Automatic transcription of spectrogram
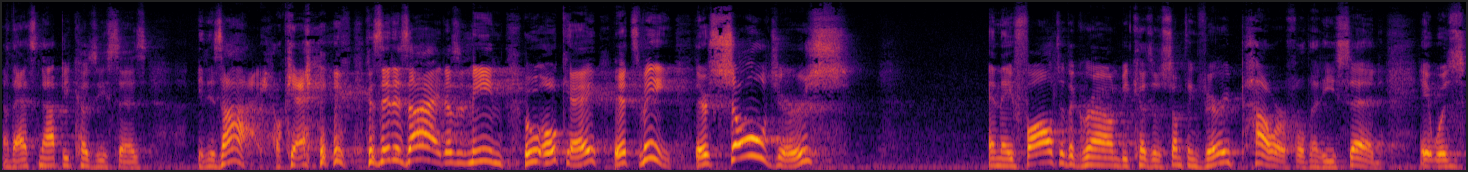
Now, that's not because he says, it is I, okay? Because it is I doesn't mean, oh, okay, it's me. They're soldiers, and they fall to the ground because of something very powerful that he said. It was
